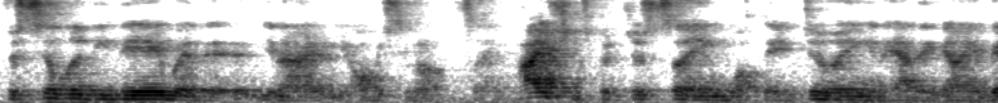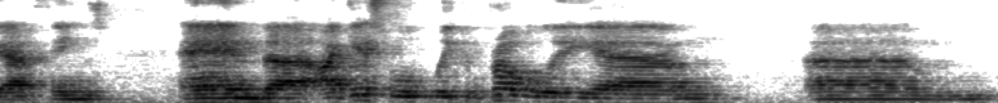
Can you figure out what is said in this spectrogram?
facility there, where they're, you know, obviously not seeing patients, but just seeing what they're doing and how they're going about things. And uh, I guess we'll, we can probably um, um,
